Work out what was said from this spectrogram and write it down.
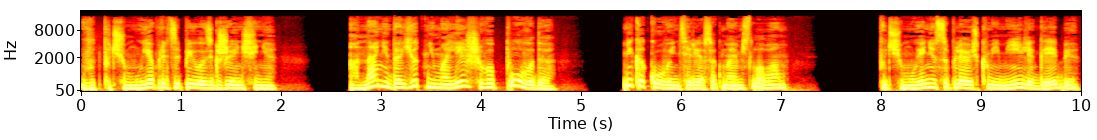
Вот почему я прицепилась к женщине. Она не дает ни малейшего повода, никакого интереса к моим словам. Почему я не цепляюсь к Мими или Гэби?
